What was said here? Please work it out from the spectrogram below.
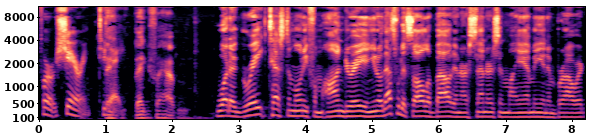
for sharing today. Thank, thank you for having me. What a great testimony from Andre. And you know, that's what it's all about in our centers in Miami and in Broward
